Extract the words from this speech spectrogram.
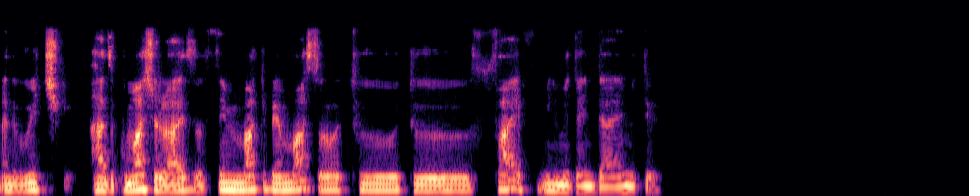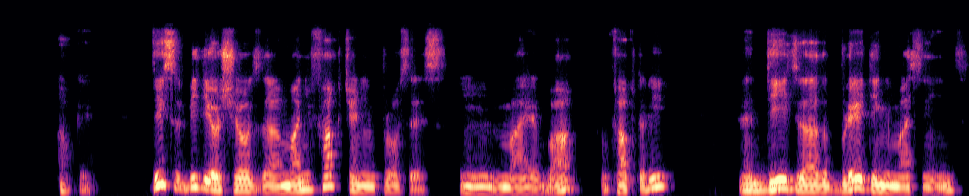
and which has commercialized the thin McKibben muscle to, to five millimeter in diameter. Okay. This video shows the manufacturing process in my work factory. And these are the braiding machines.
